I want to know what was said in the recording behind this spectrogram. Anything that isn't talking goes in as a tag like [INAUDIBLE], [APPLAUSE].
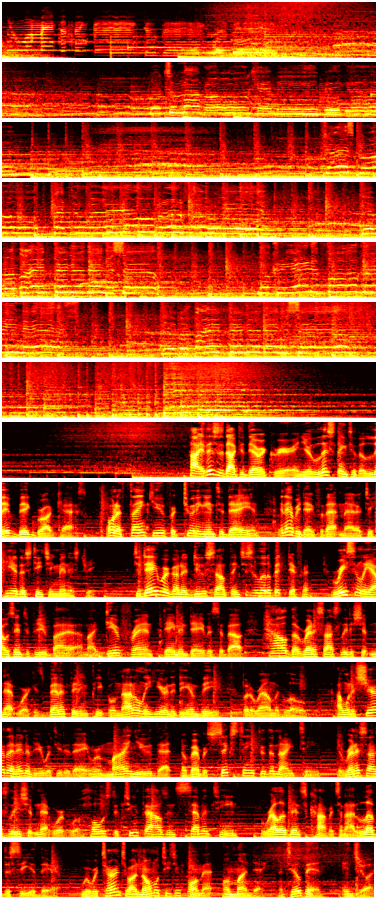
You were meant to think big, too big, too big. But tomorrow can be bigger. Grow, let the word overflow. Live a life bigger than yourself. You're created for greatness. Live a life bigger than yourself. Hi, this is Dr. Derek Grier, and you're listening to the Live Big broadcast. I want to thank you for tuning in today and, and every day for that matter to hear this teaching ministry. Today we're going to do something just a little bit different. Recently, I was interviewed by uh, my dear friend Damon Davis about how the Renaissance Leadership Network is benefiting people not only here in the DMV, but around the globe. I want to share that interview with you today and remind you that November 16th through the 19th, the Renaissance Leadership Network will host the 2017 Relevance Conference, and I'd love to see you there. We'll return to our normal teaching format on Monday. Until then, enjoy.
